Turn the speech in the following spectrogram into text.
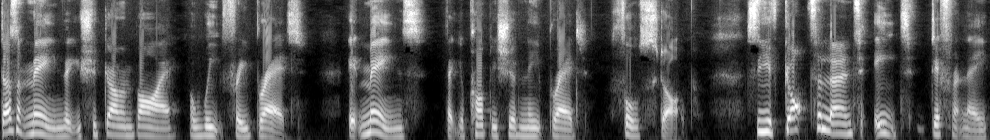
doesn't mean that you should go and buy a wheat free bread. It means that you probably shouldn't eat bread, full stop. So you've got to learn to eat differently.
